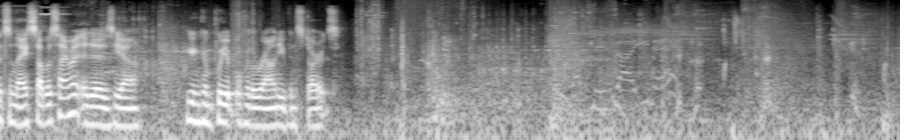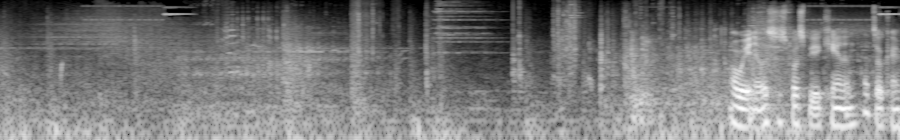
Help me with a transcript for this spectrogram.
That's a nice sub assignment. It is, yeah. You can complete it before the round even starts. Oh wait, no, this is supposed to be a cannon. That's okay.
